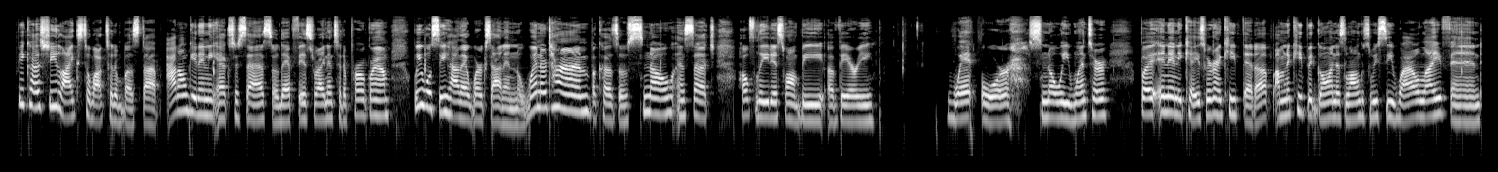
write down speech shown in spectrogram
because she likes to walk to the bus stop. I don't get any exercise, so that fits right into the program. We will see how that works out in the wintertime because of snow and such. Hopefully, this won't be a very wet or snowy winter. But in any case, we're going to keep that up. I'm going to keep it going as long as we see wildlife and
